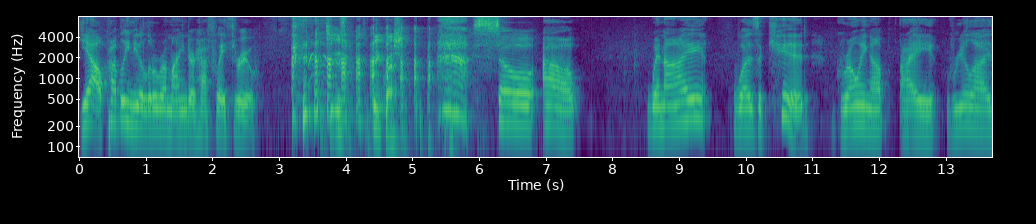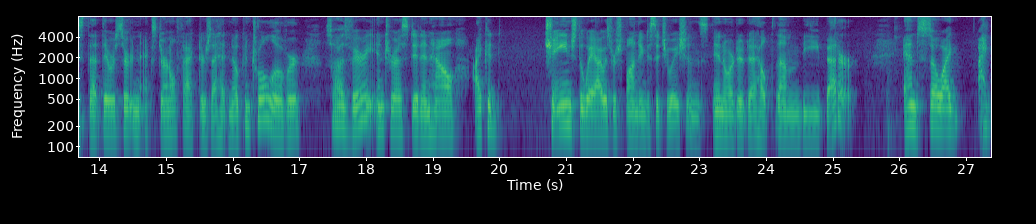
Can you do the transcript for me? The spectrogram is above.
Yeah, I'll probably need a little reminder halfway through. it's a big question. So, uh, when I was a kid growing up, I realized that there were certain external factors I had no control over. So, I was very interested in how I could change the way I was responding to situations in order to help them be better. And so I I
